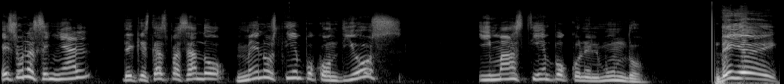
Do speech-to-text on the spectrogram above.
Es una señal de que estás pasando menos tiempo con Dios y más tiempo con el mundo. DJ,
